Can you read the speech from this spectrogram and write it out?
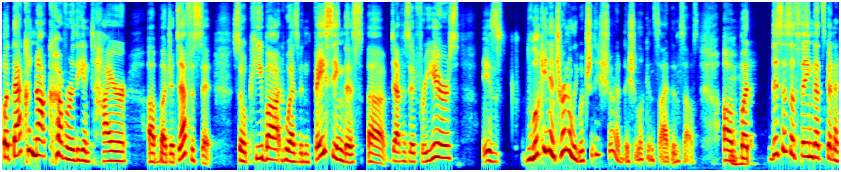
But that could not cover the entire uh, budget deficit. So PBOT, who has been facing this uh, deficit for years, is looking internally, which they should. They should look inside themselves. Um, Mhm. But this is a thing that's gonna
